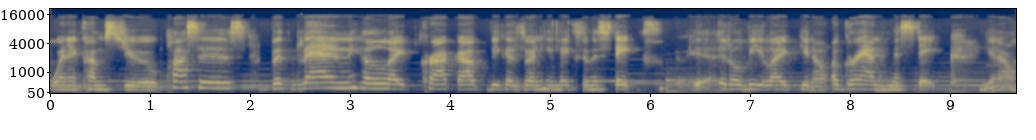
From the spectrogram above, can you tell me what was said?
when it comes to classes, but then he'll like crack up because when he makes a mistake, it'll be like you know a grand mistake, you know.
